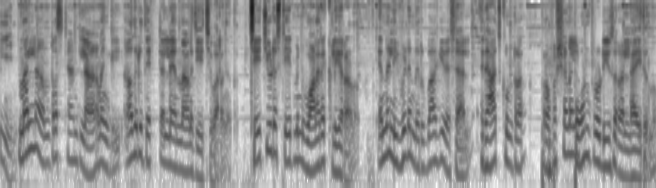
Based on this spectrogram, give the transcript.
ടീം നല്ല അണ്ടർസ്റ്റാൻഡിലാണെങ്കിൽ അതൊരു തെറ്റല്ല എന്നാണ് ചേച്ചി പറഞ്ഞത്. ചേച്ചിയുടെ സ്റ്റേറ്റ്മെന്റ് വളരെ ക്ലിയർ ആണ്. എന്നാൽ ഇവിടെ നിർഭാഗ്യവശാൽ Raj Kundra professional porn producer അല്ലായിരുന്നു.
